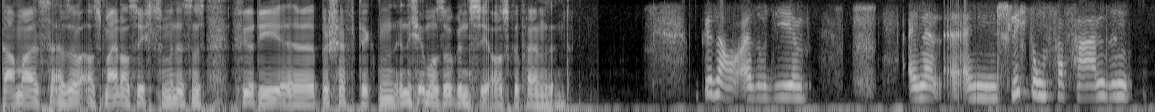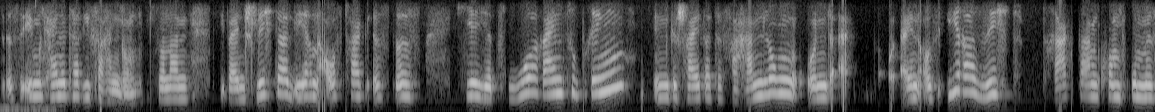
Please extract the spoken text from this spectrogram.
damals, also aus meiner Sicht zumindest, für die Beschäftigten nicht immer so günstig ausgefallen sind. Genau, also die eine, ein Schlichtungsverfahren sind, ist eben keine Tarifverhandlung, sondern die beiden Schlichter, deren Auftrag ist es, hier jetzt Ruhe reinzubringen in gescheiterte Verhandlungen und einen aus ihrer Sicht tragbaren Kompromiss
